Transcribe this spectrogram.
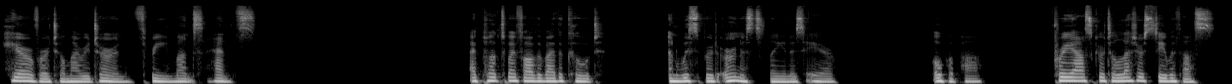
hear of her till my return, three months hence. I plucked my father by the coat and whispered earnestly in his ear. Oh, papa, pray ask her to let her stay with us.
